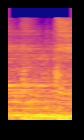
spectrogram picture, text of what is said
time.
